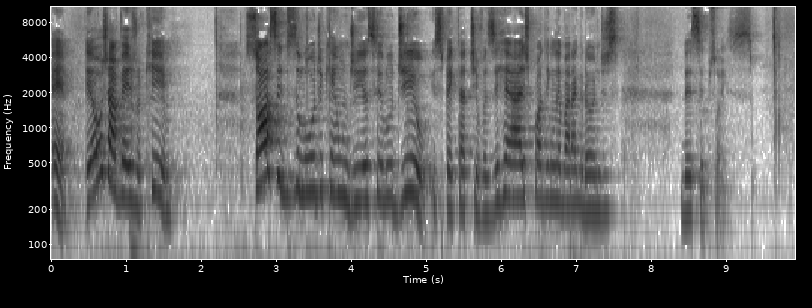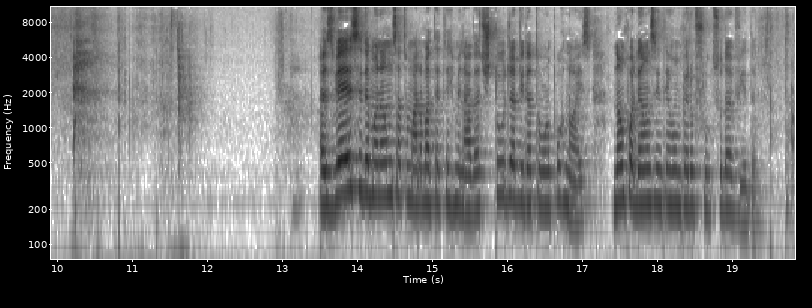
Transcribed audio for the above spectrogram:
É, eu já vejo aqui. Só se desilude quem um dia se iludiu. Expectativas irreais podem levar a grandes decepções. Às vezes, se demoramos a tomar uma determinada atitude, a vida toma por nós. Não podemos interromper o fluxo da vida. Tá.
